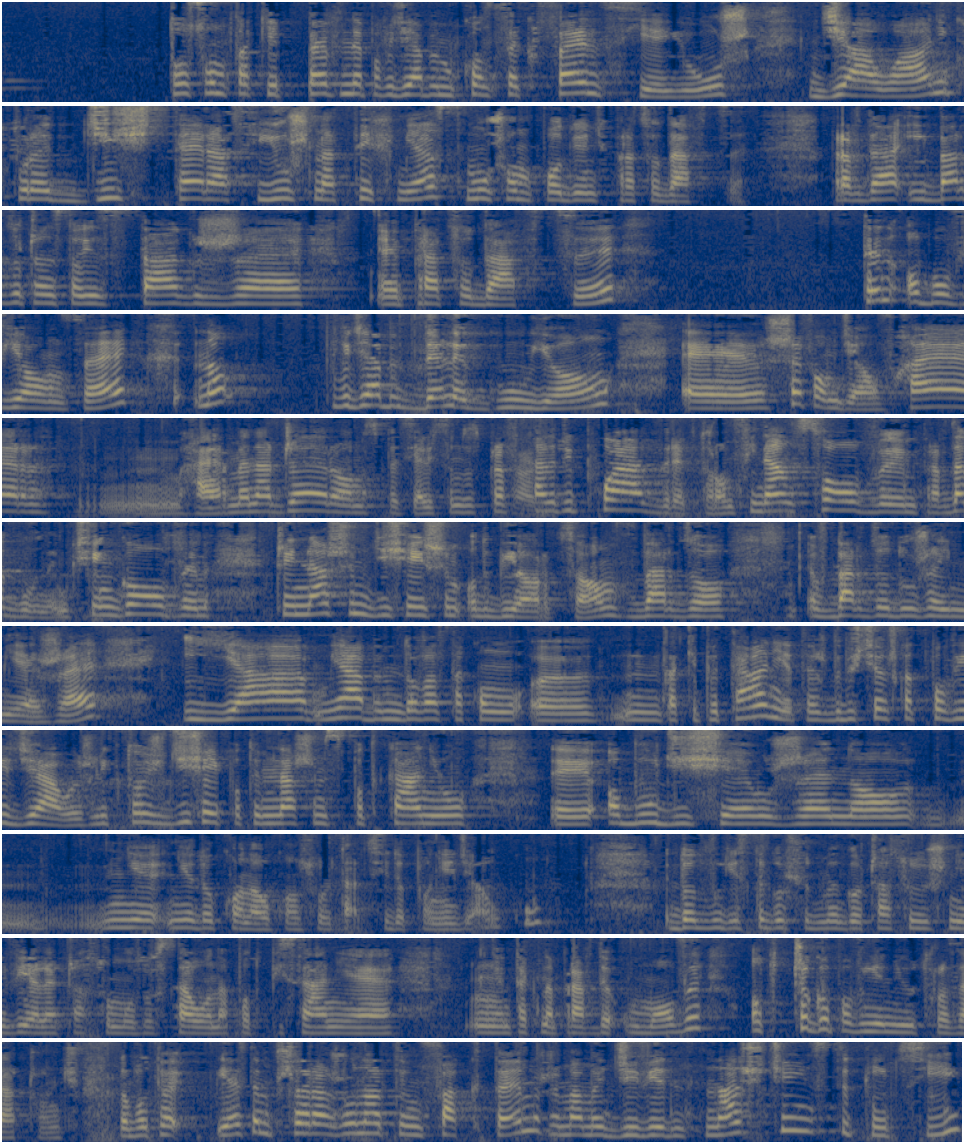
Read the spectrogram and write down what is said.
to są takie pewne, powiedziałabym, konsekwencje już działań, które dziś, teraz, już natychmiast muszą podjąć pracodawcy. Prawda? I bardzo często jest tak, że e, pracodawcy ten obowiązek, no powiedziałabym, delegują e, szefom działów HR, mm, HR menadżerom, specjalistom do spraw kadry płac, dyrektorom finansowym, prawda, głównym księgowym, czyli naszym dzisiejszym odbiorcom w bardzo, w bardzo dużej mierze. I ja miałabym do Was taką, e, takie pytanie też, gdybyście na przykład powiedziały, jeżeli ktoś dzisiaj po tym naszym spotkaniu e, obudzi się, że no, nie, nie dokonał konsultacji do poniedziałku, do 27 czasu już niewiele czasu mu zostało na podpisanie tak naprawdę umowy. Od czego powinien jutro zacząć? No bo te, ja jestem przerażona tym faktem, że mamy 19 instytucji,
